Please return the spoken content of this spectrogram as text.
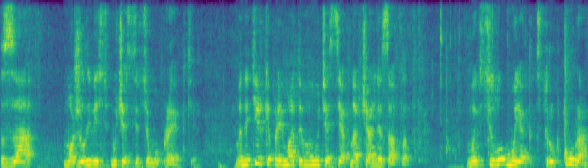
за можливість участі в цьому проєкті. Ми не тільки прийматимемо участь як навчальний заклад, ми в цілому як структура,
